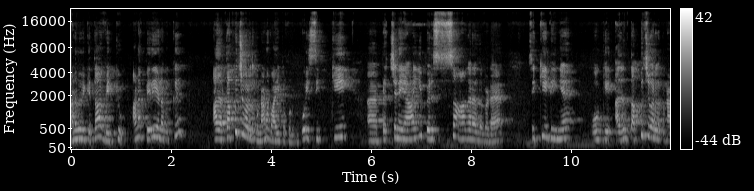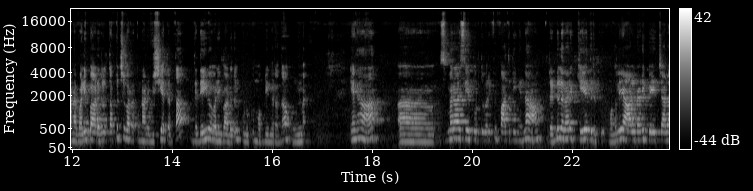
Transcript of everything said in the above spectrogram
அனுபவிக்கத்தான் வைக்கும். ஆனால் பெரிய அளவுக்கு அதை தப்பிச்சு வர்றதுக்கு உண்டான வாய்ப்பை கொடுக்கும். போய் சிக்கி பிரச்சனையாகி பெருசாக ஆகிறத விட சிக்கிட்டீங்க ஓகே. அது தப்பிச்சு வர்றதுக்குண்டான வழிபாடுகள் தப்பிச்சு வர்றதுக்குண்டான விஷயத்தை தான் இந்த தெய்வ வழிபாடுகள் கொடுக்கும் அப்படிங்கிறது தான் உண்மை. ஏன்னா சிம்மராசியை பொறுத்த வரைக்கும் பார்த்துட்டிங்கன்னா ரெண்டில் வேற கேது இருக்குது முதலே ஆல்ரெடி பேச்சால்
